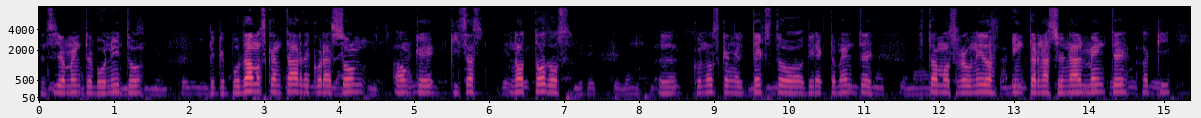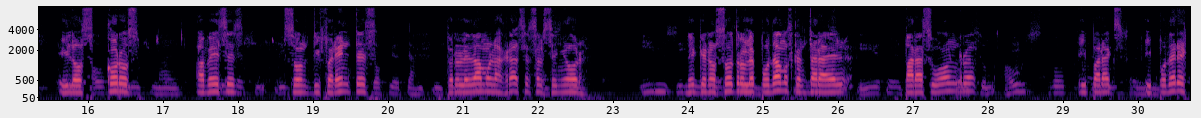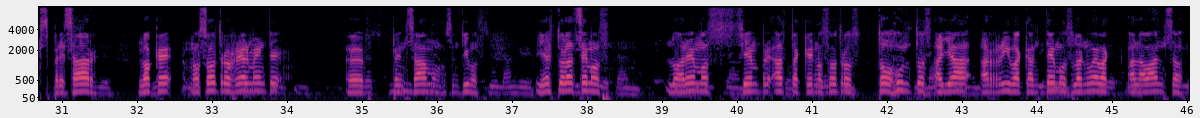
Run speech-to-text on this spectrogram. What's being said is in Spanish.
sencillamente bonito de que podamos cantar de corazón, aunque quizás no todos eh, conozcan el texto directamente. Estamos reunidos internacionalmente aquí y los coros a veces son diferentes, pero le damos las gracias al Señor de que nosotros le podamos cantar a Él para su honra y para y poder expresar lo que nosotros realmente eh, pensamos, sentimos. Y esto lo hacemos, lo haremos siempre hasta que nosotros todos juntos allá arriba cantemos la nueva alabanza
